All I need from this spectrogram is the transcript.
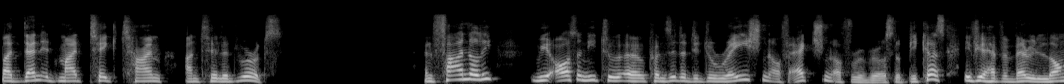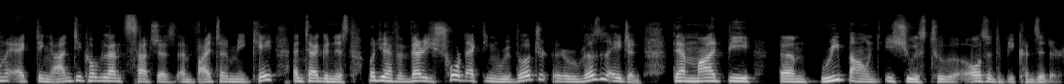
but then it might take time until it works. And finally, we also need to uh, consider the duration of action of reversal because if you have a very long acting anticoagulant such as a vitamin K antagonist, but you have a very short acting reversal agent, there might be um, rebound issues to also to be considered.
